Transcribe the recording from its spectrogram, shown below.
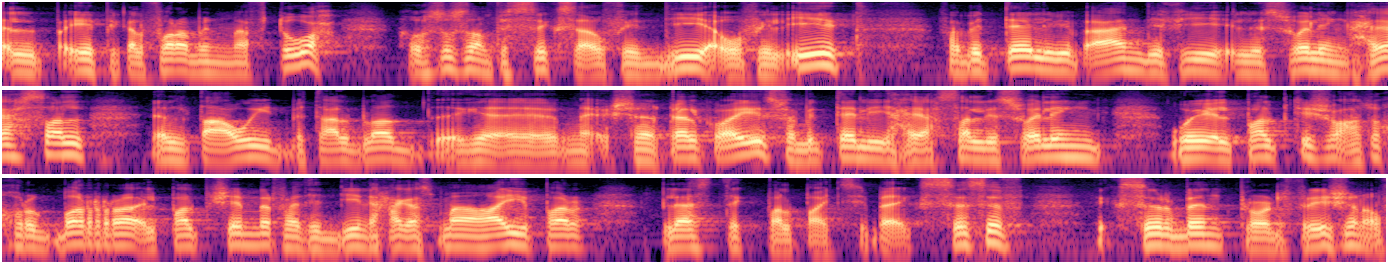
ال apical foramen مفتوح خصوصا في السكس أو في ال D أو في ال E. فبالتالي بيبقى عندي في ال swelling هيحصل التعويض بتاع ال blood شغال كويس فبالتالي هيحصل لي swelling وال pulp tissue هتخرج بره ال pulp chamber فتديني حاجة اسمها hyperplastic pulpitis يبقى excessive exuberant proliferation of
